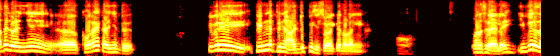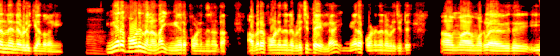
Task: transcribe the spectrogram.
അത് കഴിഞ്ഞ് കുറെ കഴിഞ്ഞിട്ട് ഇവർ പിന്നെ പിന്നെ അടുപ്പിച്ച് ചോദിക്കാൻ തുടങ്ങി. മനസ്സിലായില്ലേ? ഇവർ തന്നെ എന്നെ വിളിക്കാൻ തുടങ്ങി. ഇങ്ങേരെ ഫോണിൽ തന്നെ ഇങ്ങേരെ ഫോണിൽ തന്നെ കേട്ടോ അവരെ ഫോണിൽ തന്നെ വിളിച്ചിട്ടേ ഇല്ല. ഇങ്ങേരെ ഫോണിൽ തന്നെ വിളിച്ചിട്ട് മക്കളെ ഇത് ഈ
